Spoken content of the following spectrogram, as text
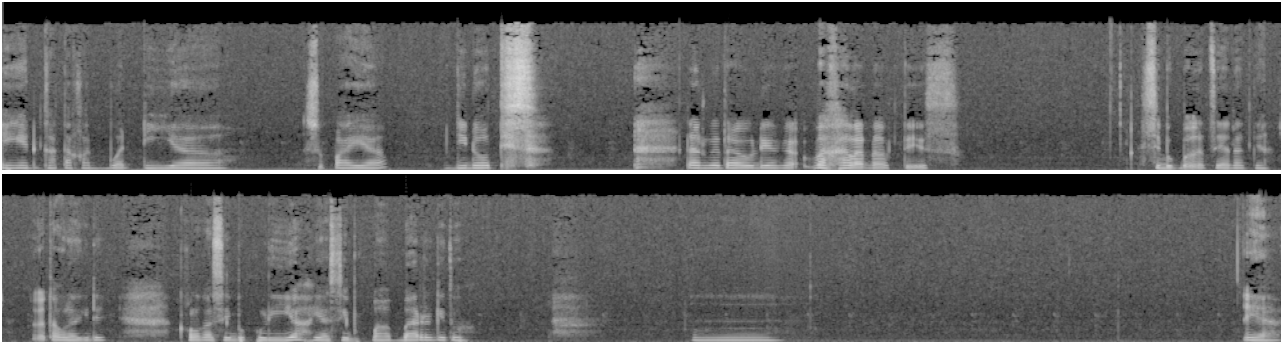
ingin katakan buat dia supaya di notice dan gue tahu dia nggak bakalan notice. Sibuk banget sih anaknya. Nggak tahu lagi deh kalau nggak sibuk kuliah ya sibuk mabar gitu. Hmm. Iya.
